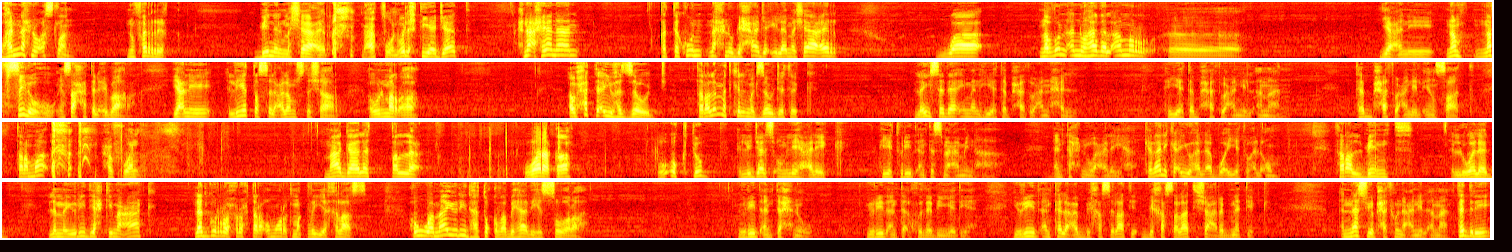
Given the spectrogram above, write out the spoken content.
وهل نحن أصلا نفرق بين المشاعر عفوا والاحتياجات؟ إحنا أحيانا قد تكون نحن بحاجة إلى مشاعر ونظن أن هذا الأمر آه، يعني نفصله إن صحت العبارة. يعني ليتصل على مستشار أو المرأة أو حتى أيها الزوج ترى لما تكلمك زوجتك ليس دائما هي تبحث عن حل هي تبحث عن الأمان تبحث عن الإنصات. ترى ما عفوا ما قالت طلع ورقة وأكتب اللي جالس أمليه عليك هي تريد أن تسمع منها أن تحنو عليها. كذلك أيها الأب وأيتها الأم. ترى البنت الولد لما يريد يحكي معك لا تقول روح روح ترى أمورك مقضية خلاص. هو ما يريدها تقضى بهذه الصورة. يريد أن تحنو. يريد أن تأخذ بيده. يريد أن تلعب بخصلات بخصلات شعر ابنتك. الناس يبحثون عن الأمان. تدري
